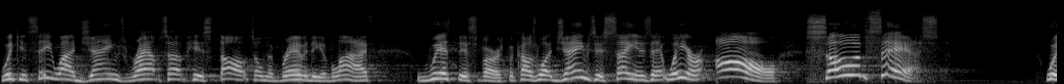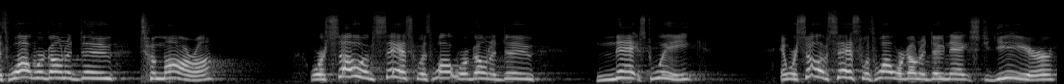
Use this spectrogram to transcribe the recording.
we can see why James wraps up his thoughts on the brevity of life with this verse. Because what James is saying is that we are all so obsessed with what we're going to do tomorrow, we're so obsessed with what we're going to do next week, and we're so obsessed with what we're going to do next year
